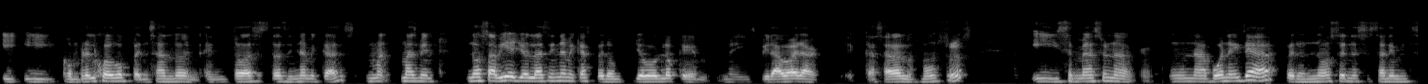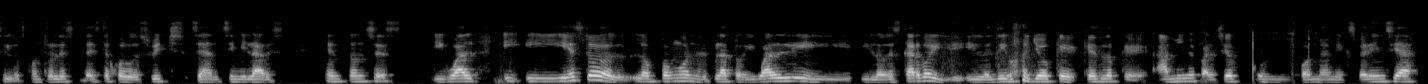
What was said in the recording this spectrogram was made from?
y, compré el juego pensando en, todas estas dinámicas. Más bien, no sabía yo las dinámicas, pero yo lo que me inspiraba era cazar a los monstruos y se me hace una, una buena idea, pero no sé necesariamente si los controles de este juego de Switch sean similares. Entonces, igual, y, y esto lo pongo en el plato, igual y, y lo descargo y, y, les digo yo qué es lo que a mí me pareció conforme a mi experiencia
